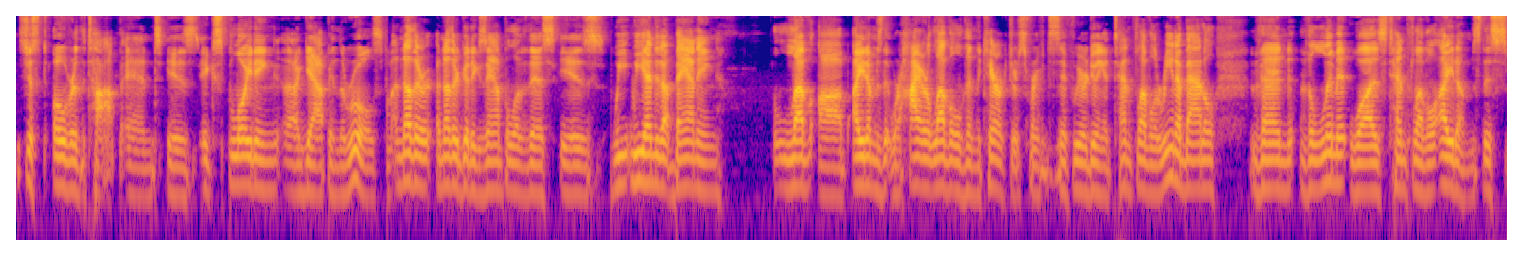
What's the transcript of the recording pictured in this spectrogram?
it's just over the top and is exploiting a gap in the rules. Another another good example of this is we we ended up banning level uh, items that were higher level than the characters. For instance, if we were doing a 10th level arena battle, then the limit was 10th level items. This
